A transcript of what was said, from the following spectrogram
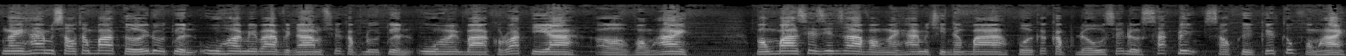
Ngày 26 tháng 3 tới, đội tuyển U23 Việt Nam sẽ gặp đội tuyển U23 Croatia ở vòng 2. Vòng 3 sẽ diễn ra vào ngày 29 tháng 3 với các cặp đấu sẽ được xác định sau khi kết thúc vòng 2.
